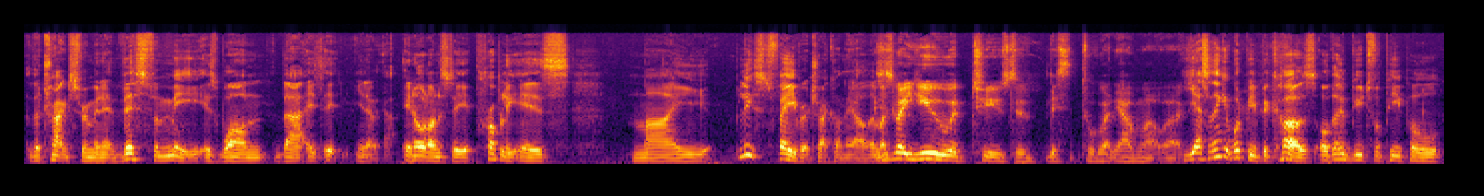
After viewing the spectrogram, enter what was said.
the tracks for a minute, this for me is one that it's it. You know, in all honesty, it probably is my least favorite track on the album. This is where you would choose to listen, talk about the album artwork. Yes, I think it would be because although Beautiful People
